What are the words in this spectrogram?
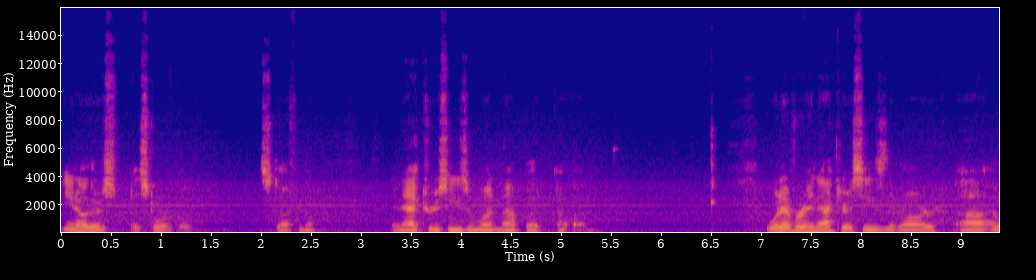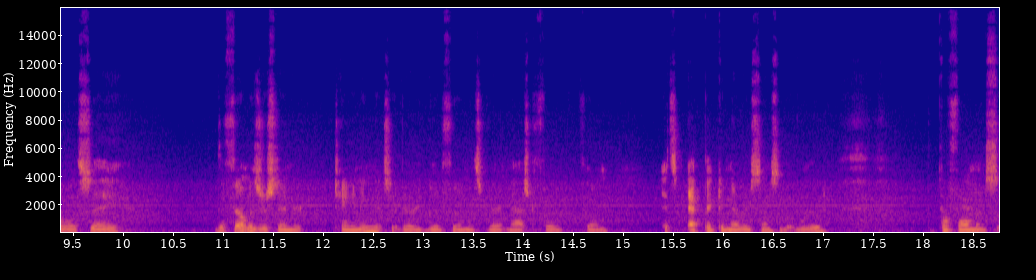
you know, there's historical stuff, you know, inaccuracies and whatnot, but um, whatever inaccuracies there are, uh, I will say the film is just entertaining. It's a very good film. It's a very masterful film. It's epic in every sense of the word. The performance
